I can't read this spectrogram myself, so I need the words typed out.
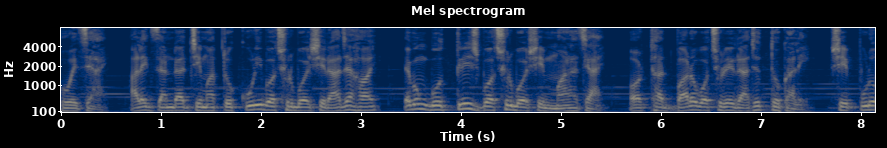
হয়ে যায়। আলেকজান্ডার যে মাত্র কুড়ি বছর বয়সে রাজা হয় এবং বত্রিশ বছর বয়সে মারা যায়, অর্থাৎ বারো বছরের রাজত্বকালে সে পুরো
